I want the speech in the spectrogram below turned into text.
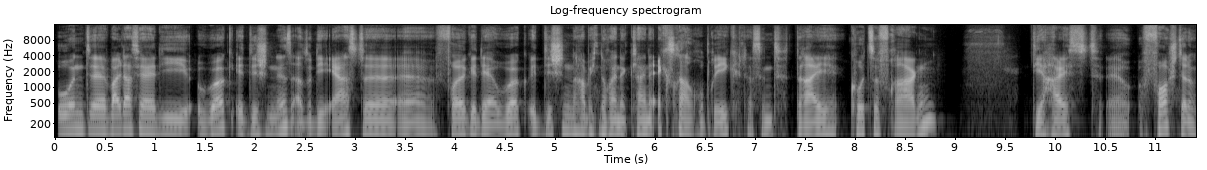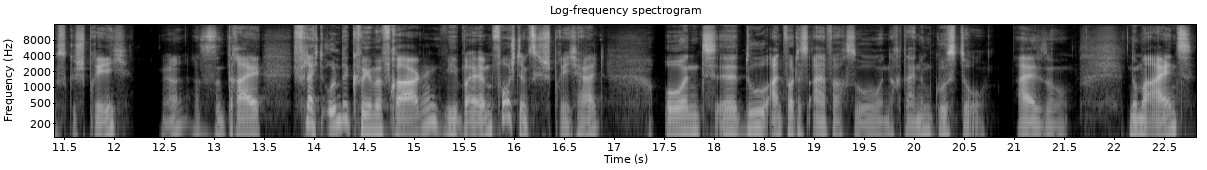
Und äh, weil das ja die Work Edition ist, also die erste äh, Folge der Work Edition, habe ich noch eine kleine Extra-Rubrik. Das sind drei kurze Fragen. Die heißt äh, Vorstellungsgespräch. Ja, also es sind drei vielleicht unbequeme Fragen, wie bei einem Vorstellungsgespräch halt. Und äh, du antwortest einfach so nach deinem Gusto. Also, Nummer eins,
